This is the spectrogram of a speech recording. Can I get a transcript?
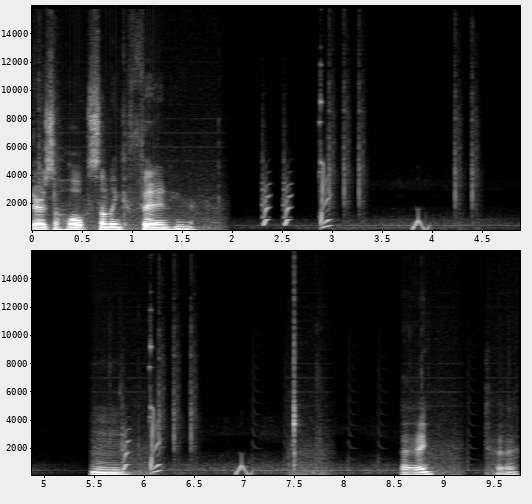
There's a hole. Something could fit in here. Hmm. Okay. Okay.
